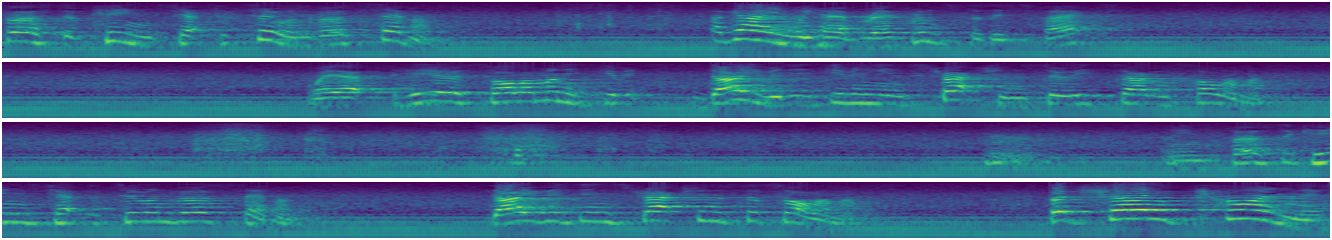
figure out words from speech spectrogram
first of Kings chapter 2 and verse 7. Again, we have reference to this fact, where here Solomon is giving, David is giving instructions to his son Solomon. 1 Kings chapter 2 and verse 7, David's instructions to Solomon. But show kindness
